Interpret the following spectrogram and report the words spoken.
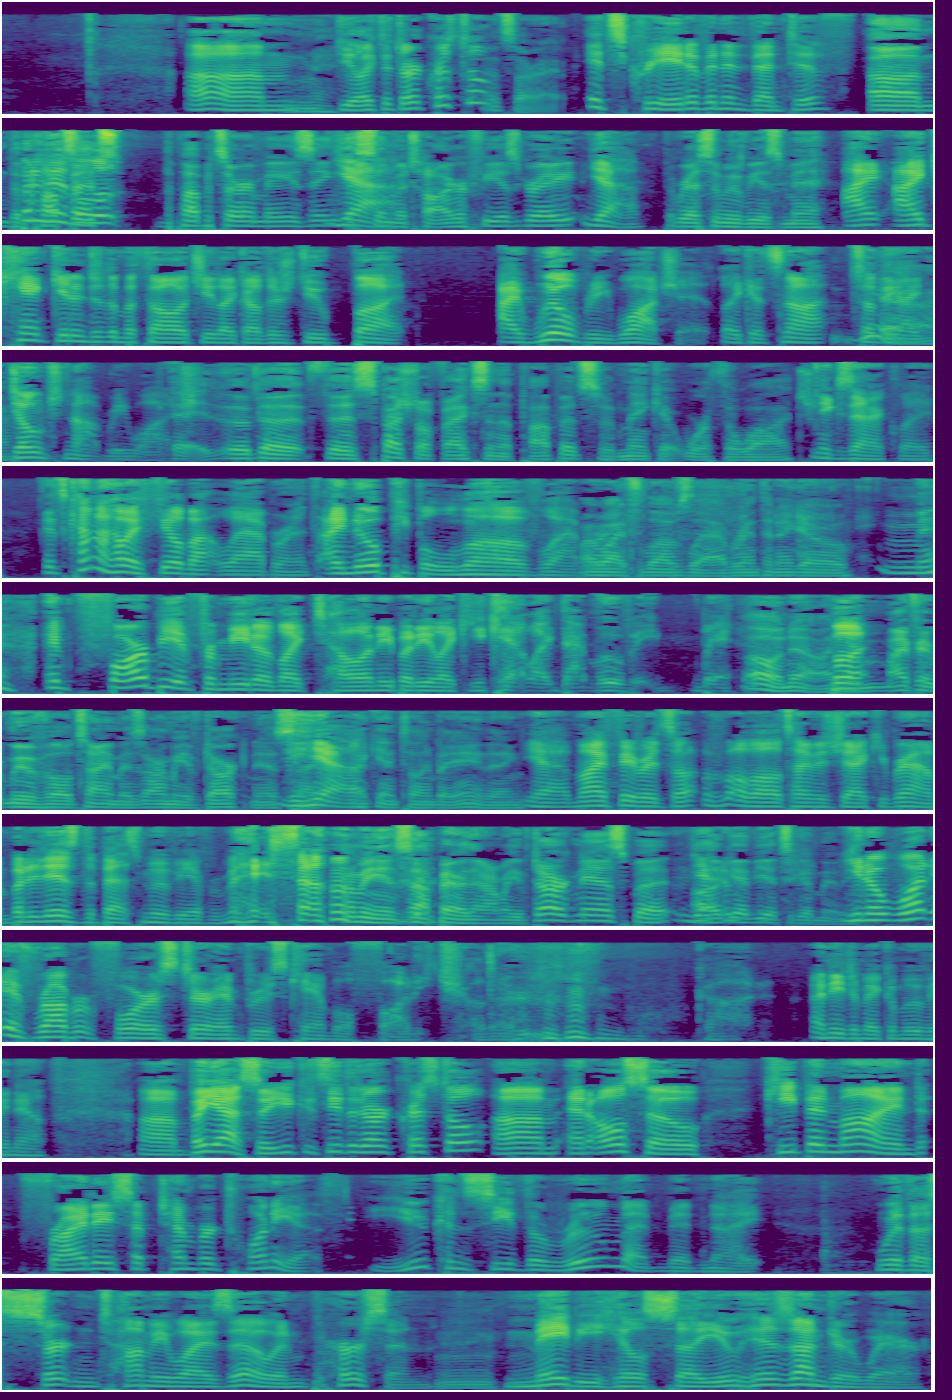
Um, do you like the Dark Crystal? that's all right. It's creative and inventive. Um, the But it is puppets, a little- the puppets are amazing. Yeah. The cinematography is great. Yeah, The rest of the movie is meh. I, I can't get into the mythology like others do, but I will rewatch it. Like it's not something I don't not rewatch. Uh, The the special effects and the puppets would make it worth the watch. Exactly. It's kind of how I feel about Labyrinth. I know people love Labyrinth. My wife loves Labyrinth, and I go meh. And far be it from me to like tell anybody like you can't like that movie. Oh no! I But- mean, my favorite movie of all time is Army of Darkness. I, Yeah. I can't tell anybody anything. Yeah, my favorite of all time is Jackie Brown, but it is the best movie ever made. So I mean, it's not better than Army of Darkness, but Yeah. I'll give you it's a good movie. you know what? If Robert Forster and Bruce Campbell fought each other, I need to make a movie now. Um, but yeah, so you can see the Dark Crystal, um, and also keep in mind Friday, September twentieth, you can see The Room at midnight with a certain Tommy Wiseau in person. Maybe he'll sell you his underwear.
